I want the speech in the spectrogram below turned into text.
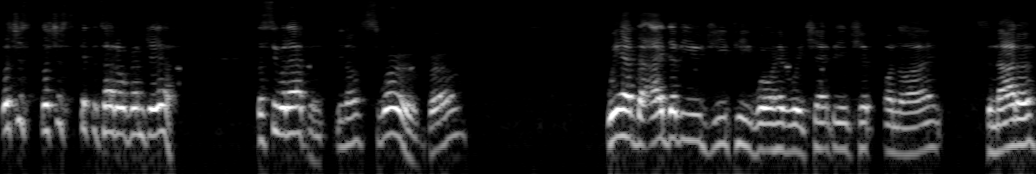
let's just let's just get the title of MJF. Let's see what happens. You know, swerve, bro." We have the IWGP World Heavyweight Championship on the line. Sanada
